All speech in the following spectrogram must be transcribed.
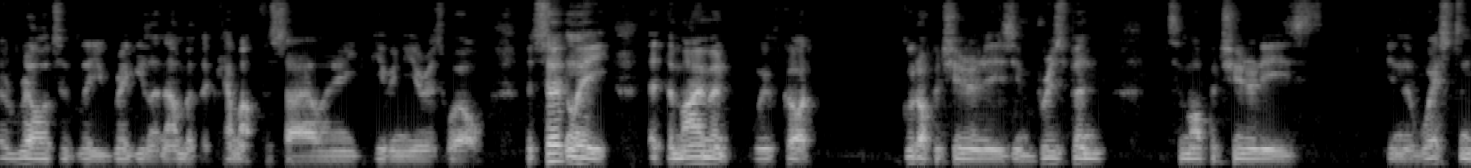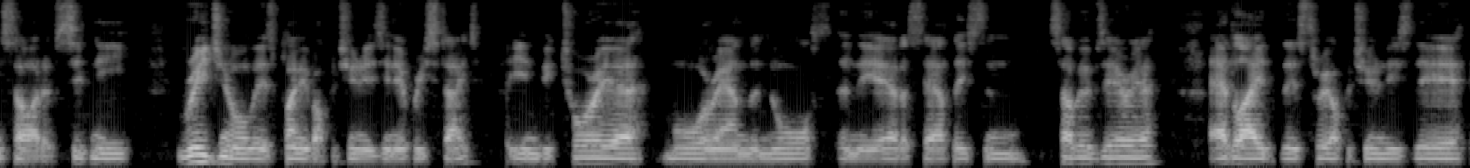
a relatively regular number that come up for sale in any given year as well. But certainly, at the moment, we've got good opportunities in Brisbane, some opportunities in the western side of Sydney. Regional, there's plenty of opportunities in every state. In Victoria, more around the north and the outer southeastern suburbs area. Adelaide, there's three opportunities there,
